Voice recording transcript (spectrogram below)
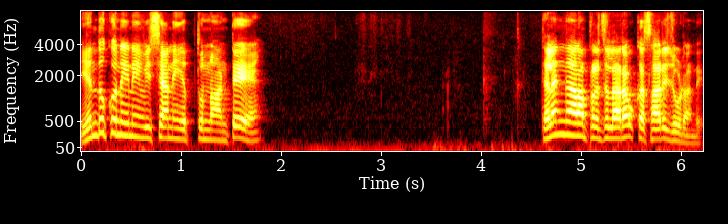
ఎందుకు నేను ఈ విషయాన్ని చెప్తున్నా అంటే తెలంగాణ ప్రజలారా ఒకసారి చూడండి.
